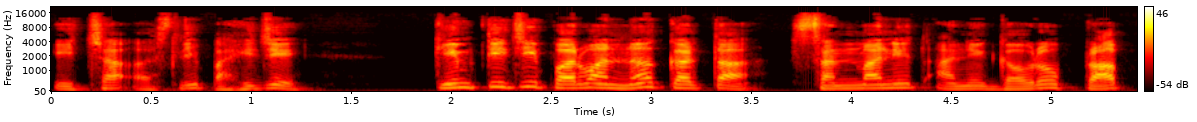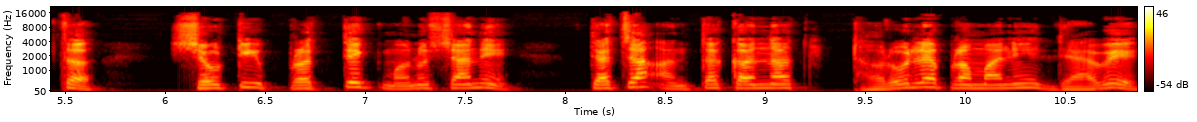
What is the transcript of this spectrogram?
इच्छा असली पाहिजे. किमतीची पर्वा न करता सन्मानित आणि गौरव प्राप्त शेवटी प्रत्येक मनुष्याने त्याच्या अंतकरणात ठरवल्याप्रमाणे द्यावे.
